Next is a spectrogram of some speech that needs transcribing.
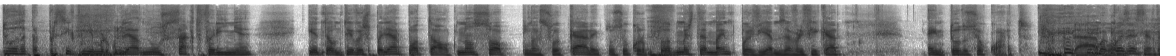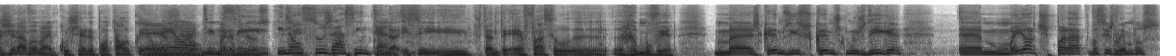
toda, parecia que tinha mergulhado num saco de farinha. Então teve a espalhar pó de talco, não só pela sua cara e pelo seu corpo todo, mas também depois viemos a verificar em todo o seu quarto. Ah, Uma boa. coisa é certa, cheirava bem, porque o cheiro a pó de talco é, um É, ótimo, maravilhoso. sim. E não suja assim E, tanto. não- e sim, e, portanto é fácil eh, remover. Mas queremos isso, queremos que nos diga eh, maior disparate. Vocês lembram-se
